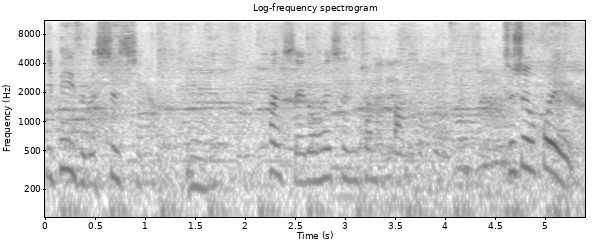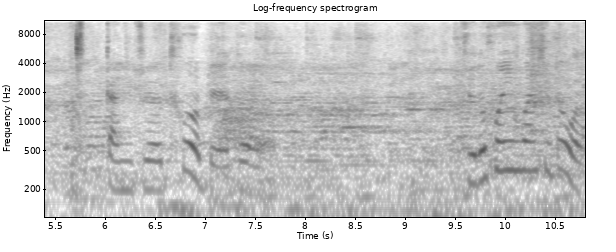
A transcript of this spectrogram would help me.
一辈子的事情啊，嗯，换谁都会慎重吧，就是会感觉特别的觉得婚姻关系对我来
